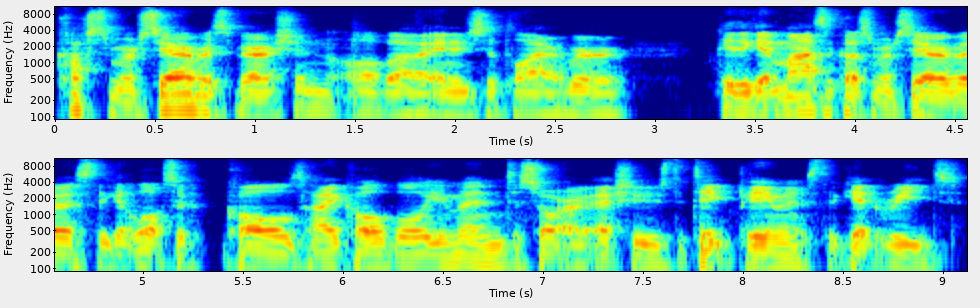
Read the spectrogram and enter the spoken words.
customer service version of an energy supplier where okay, they get massive customer service, they get lots of calls, high call volume in to sort out issues, to take payments, to get reads.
